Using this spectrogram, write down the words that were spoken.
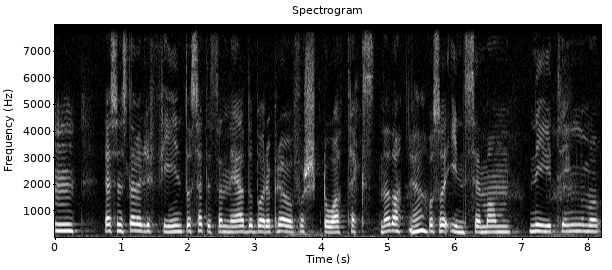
Mm. Jeg syns det er veldig fint å sette seg ned og bare prøve å forstå tekstene, da. Ja. Og så innser man nye ting og,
